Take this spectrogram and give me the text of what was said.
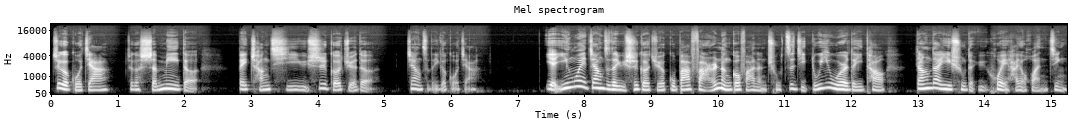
这个国家，这个神秘的、被长期与世隔绝的这样子的一个国家。也因为这样子的与世隔绝，古巴反而能够发展出自己独一无二的一套当代艺术的语汇还有环境。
